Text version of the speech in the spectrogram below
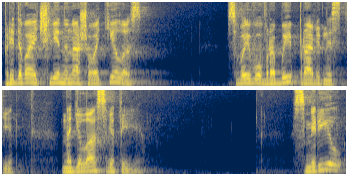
предавая члены нашего тела своего в рабы праведности на дела святые. Смирил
